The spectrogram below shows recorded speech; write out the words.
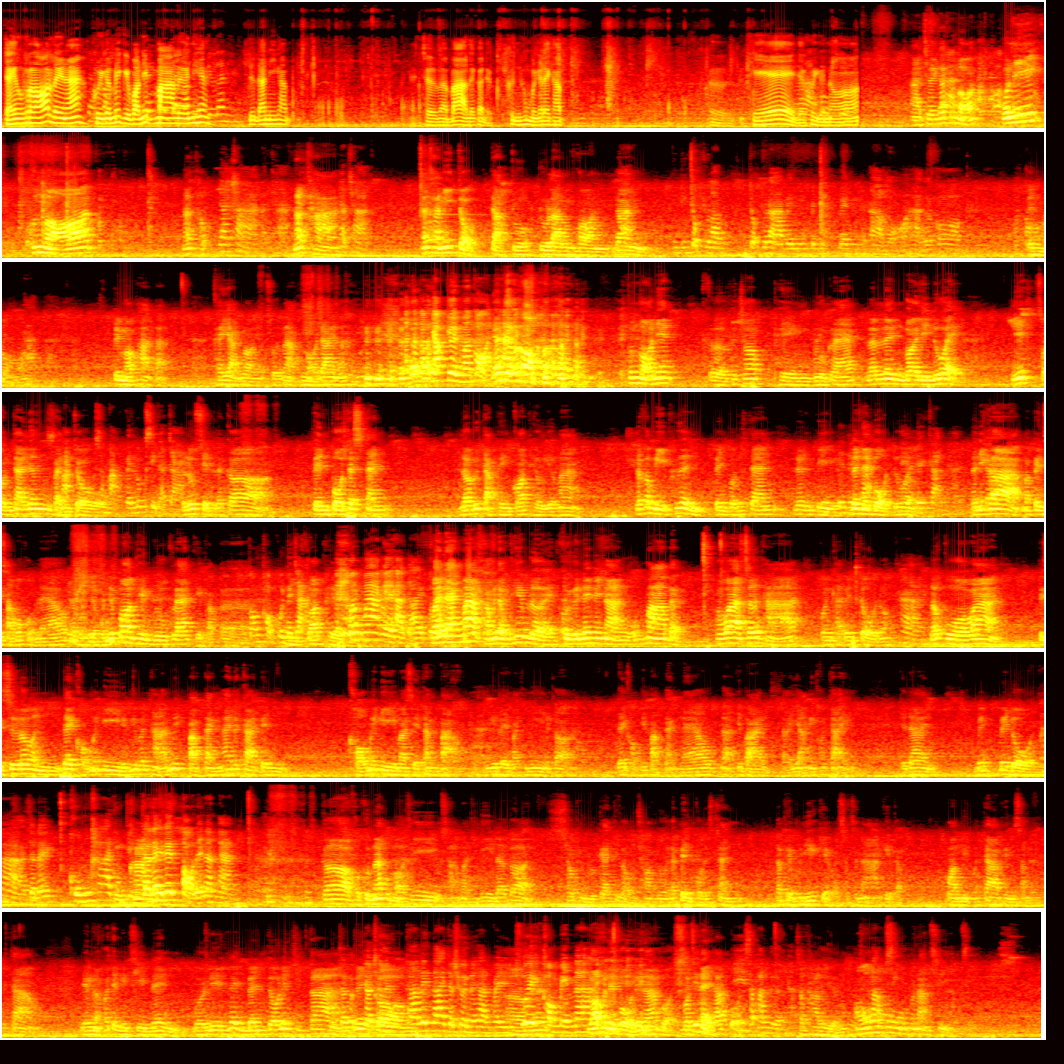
ใจร้อนเลยนะ คุยกันไม่กี่วันนี้มาเลยนี่ฮะดี๋วด้านนี้เดี๋ยวด้านนี้ครับ เชิญมาบ้านแล้วก็เดี๋ยวขึ้นข้างบนก็ได้ครับ เออโอเค เดี๋ยวคุยกันเนาะอ่าเชิญครับคุณหมอ วันนี้คุณหมอนัทยาชานัชชานัทธายาชานัทธานี่จบจากจุจุฬาลงกรณ์ด้าน จริงๆจบจุฬาจบจุฬาเป็นเป็นเป็นอ่าหมอค่ะแล้วก็าต่เป็นหมอค่ะเป็นหมอผ่าตัดใครอยากลองเนี่ยสวยมากคุณหมอได้นะ อาจจะต้องยับเยินมาก่อนแล้วเดินออกคุณหมอเนี่ยเออเขาชอบเพลงบลูแกรสแล้วเล่นไวโอลินด้วย นี่สนใจเรื่องแบนโจสมัครเป็นลูกศิษย์อาจารย์ เป็นลูกศิษย์แล้วก็เป็นโปรเตสแตนต์เรารู้จักเพลงก็อดเทลเยอะมาก แล้วก็มีเพื่อนเป็นโปรเตสแตนต์เล่นดนตรีเล่นในโบสถ์ด้วยเล่นด้วยกันค่ะตอนนี้ก็มาเป็นสาวกผมแล้วแล้วผมเดี๋ยวผมจะป้อนเพลงบลูแกรสเกี่ยวกับเอ่อ ต้องขอบคุณอาจารย์เป็น gospel มากมากๆเลยค่ะอาจารย์ไฟแรงมากกลับมาจากกรุงเทพเลย คุยกันได้ไม่นานโอ้โหมาแบบ เพราะว่าเซิร์ชหาคนขายเป็นโจเนาะ ค่ะ แล้วกลัวว่าไปซื้อแล้วมันได้ของไม่ดีหรือมีปัญหาไม่ปรับแต่งให้แล้วกลายเป็นของไม่ดีมาเสียตังค์เปล่าอันนี้เลยมาที่นี่แล้วก็ ได้ของที่ปรับแต่งแล้ว และอธิบายหลายอย่างให้เข้าใจ จะได้ไม่ไม่โดน ค่ะจะได้คุ้มค่าจคุ้มริงค่า ๆ จะได้เล่นต่อได้นานก็ขอบคุณมากคุณหมอที่อุตส่าห์มาที่นี่แล้วก็ชอบเพลงบลูแกรสที่เราชอบด้วยและเป็นโปรเตสแตนต์และเพลงพวกนี้เกี่ยวกับศาสนาเกี่ยวกับความดีของพระเจ้าเป็นสรรเสริญพระเจ้าอ ย่างหน่อยเขาจะมีทีมเล่นโบลีนเล่นเบนโจเล่นกีตาร์ๆจะเล่นจะกลเชิญองถ้าเล่นได้จะเชิญอาจารย์ไปเออช่วยคอมเมนต์นะคะร้องกันในโบสถ์ด้วยนะโบสถ์โบสถ์ที่ไหนครับโบสถ์ ที่สะพานเหลืองค่ะ สะพานเหลืองอ๋อพระรามสี่ พระรามสี่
